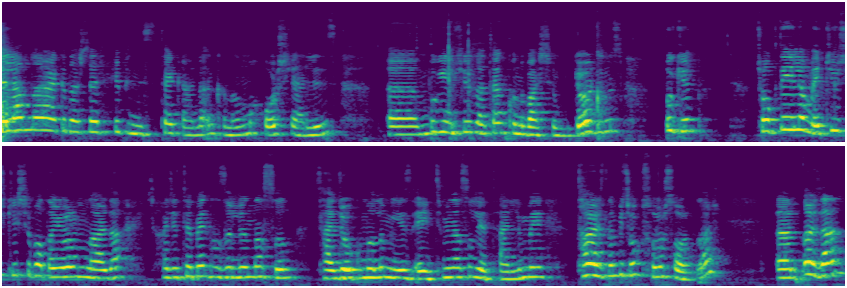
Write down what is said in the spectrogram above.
Selamlar arkadaşlar. Hepiniz tekrardan kanalıma hoş geldiniz. Bugünkü zaten konu başlığımı gördünüz. Bugün çok değil ama 2-3 kişi bana yorumlarda Hacettepe'nin hazırlığı nasıl, sence okumalı mıyız, eğitimi nasıl, yeterli mi tarzında birçok soru sordular. O yüzden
